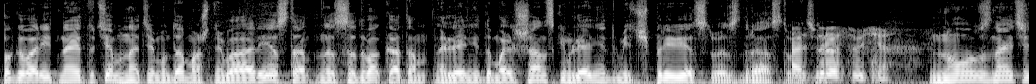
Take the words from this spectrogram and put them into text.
поговорить на эту тему, на тему домашнего ареста с адвокатом Леонидом Альшанским. Леонид Дмитриевич, приветствую, здравствуйте. А, здравствуйте. Ну, знаете,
